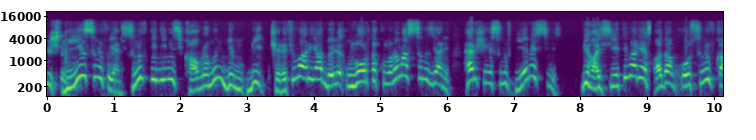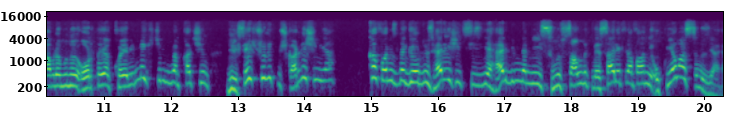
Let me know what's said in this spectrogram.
İşte. Neyin sınıfı yani sınıf dediğiniz kavramın bir, bir şerefi var ya böyle ulu orta kullanamazsınız yani. Her şeye sınıf diyemezsiniz. Bir haysiyeti var ya adam o sınıf kavramını ortaya koyabilmek için bilmem kaç yıl dirsek çürütmüş kardeşim ya. Kafanızda gördüğünüz her eşitsizliği, her bilmem neyi, sınıfsallık vesaire falan diye okuyamazsınız yani.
